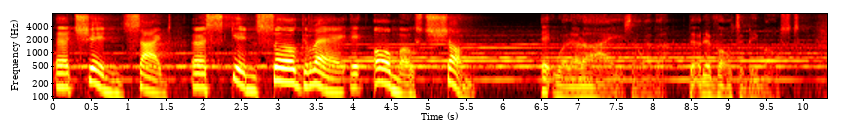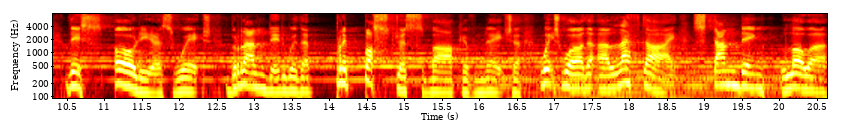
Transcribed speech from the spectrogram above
her chin sagged, her skin so grey it almost shone. It were her eyes, however, that revolted me most. This odious witch, branded with a preposterous mark of nature, which were that her left eye standing lower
